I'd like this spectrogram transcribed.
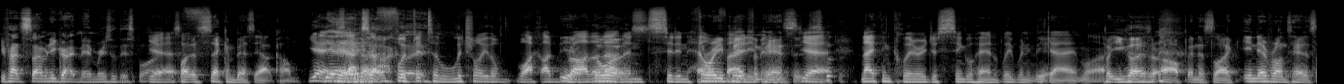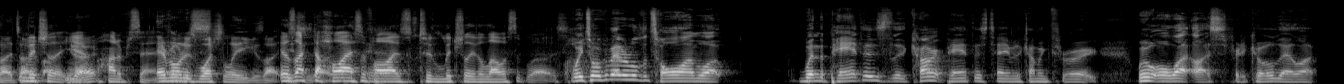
you've had so many great memories with this bloke. Yeah. It's like the second best outcome. Yeah, Yeah, exactly. exactly. Flipped it to literally the like. I'd Yeah, rather the that worst. than sit in hell Three for peat eighty for minutes. Panthers. Yeah, Nathan Cleary just single handedly winning the game. Like, But you guys are up, and it's like in everyone's head, it's like it's over, literally, you yeah, know? hundred percent. Everyone who's watched the league is like, It was this like is the over. highest of highs to literally the lowest of lows. We talk about it all the time. Like when the Panthers, the current Panthers team are coming through, we were all like, "Oh, this is pretty cool." They're like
